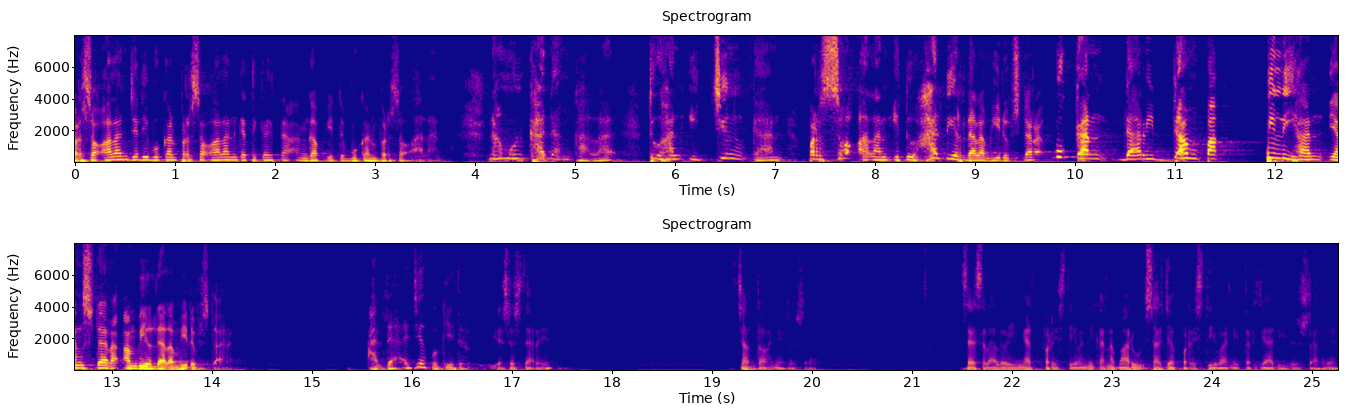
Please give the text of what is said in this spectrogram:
Persoalan jadi bukan persoalan ketika kita anggap itu bukan persoalan. Namun kadangkala Tuhan izinkan persoalan itu hadir dalam hidup saudara. Bukan dari dampak pilihan yang saudara ambil dalam hidup saudara. Ada aja begitu ya saudara ya. Contohnya saudara. Saya selalu ingat peristiwa ini karena baru saja peristiwa ini terjadi saudara ya.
